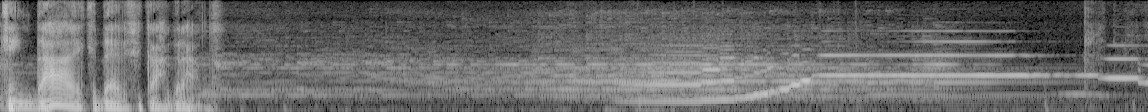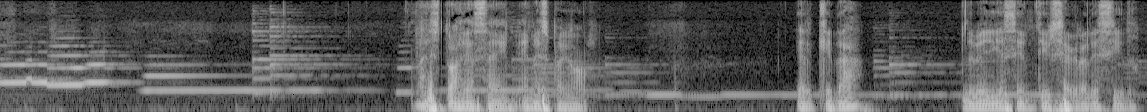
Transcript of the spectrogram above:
Quem dá é que deve ficar grato. historia Zen en español. El que da debería sentirse agradecido.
